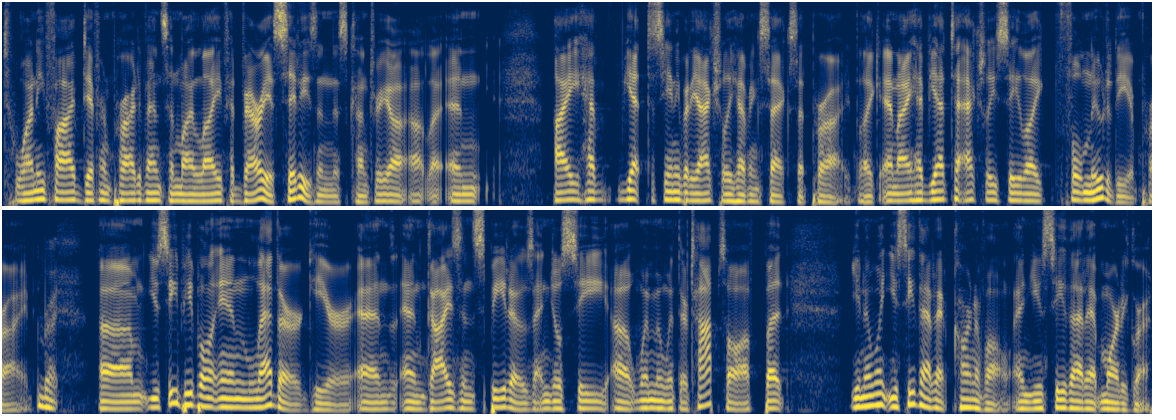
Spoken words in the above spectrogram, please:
twenty five different Pride events in my life at various cities in this country, uh, uh, and I have yet to see anybody actually having sex at Pride. Like, and I have yet to actually see like full nudity at Pride. Right. Um, you see people in leather gear and and guys in speedos, and you'll see uh, women with their tops off. But you know what? You see that at Carnival, and you see that at Mardi Gras.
